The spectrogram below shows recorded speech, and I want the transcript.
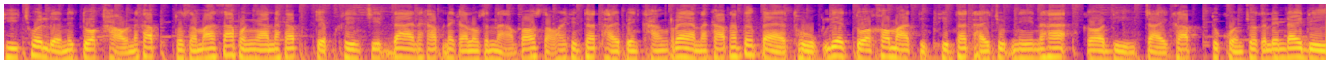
ที่ช่วยเหลือในตัวเขานะครับจนสามารถสร้างผลงานนะครับเก็บคลีนชีตได้นะครับในการลงสนามเฝ้าเสาให้ทีมชาติไทยเป็นครั้งแรกนะครับนับตั้งแต่ถูกเรียกตัวเข้ามาติดทีมชาติไทยชุดนี้นะฮะก็ดีใจครับ ทุกคนช่วยกันเล่นได้ดี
